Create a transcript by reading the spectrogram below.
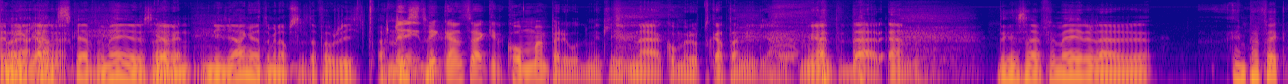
Äh, Vad jag Young- älskar, för mig är det så Jag här. Neil Young är av mina absoluta Men favoritartister. det kan säkert komma en period i mitt liv när jag kommer uppskatta Neil Young. Men jag är inte där än. Det är så här, för mig är det där en perfekt,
